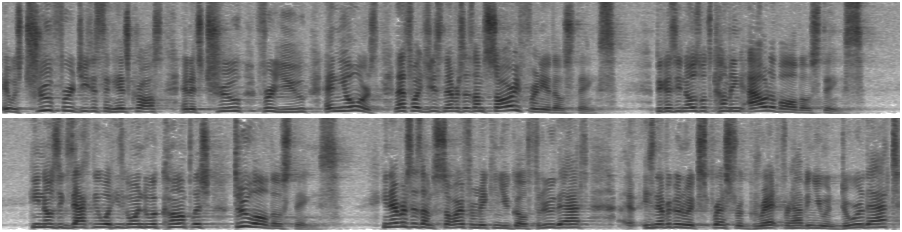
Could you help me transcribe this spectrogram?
It was true for Jesus and his cross, and it's true for you and yours. And that's why Jesus never says, I'm sorry for any of those things, because he knows what's coming out of all those things. He knows exactly what he's going to accomplish through all those things. He never says, I'm sorry for making you go through that. He's never going to express regret for having you endure that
